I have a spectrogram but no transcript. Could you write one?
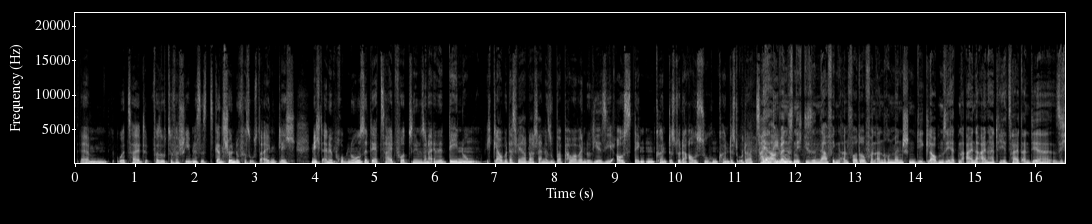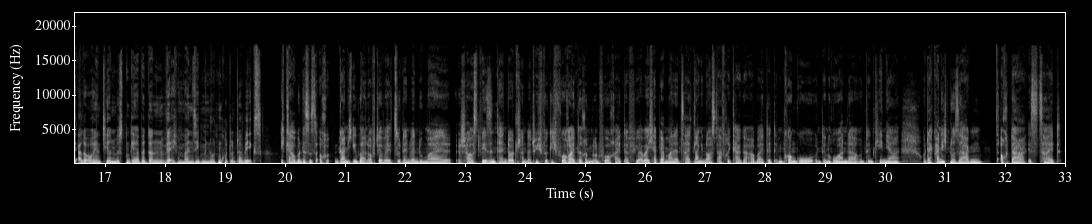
ähm, Uhrzeit versucht zu verschieben. Es ist ganz schön, du versuchst eigentlich nicht eine Prognose der Zeit vorzunehmen, sondern eine Dehnung. Ich glaube, das wäre doch deine Superpower, wenn du dir sie ausdenken könntest oder aussuchen könntest, oder? Zeitdehnung. Ja, und wenn es nicht diese nervigen Anforderungen von anderen Menschen, die glauben, sie hätten eine einheitliche Zeit, an der sich alle orientieren müssten, gäbe, dann wäre ich mit meinen sieben Minuten gut unterwegs. Ich glaube, das ist auch gar nicht überall auf der Welt so, denn wenn du mal schaust, wir sind da in Deutschland natürlich wirklich Vorreiterinnen und Vorreiter für. Aber ich habe ja mal eine Zeit lang in Ostafrika gearbeitet, im Kongo und in Ruanda und in Kenia. Und da kann ich nur sagen, auch da ist Zeit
